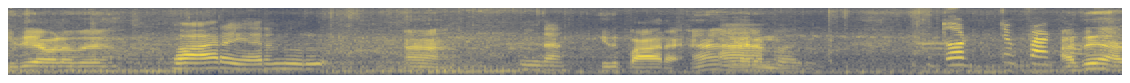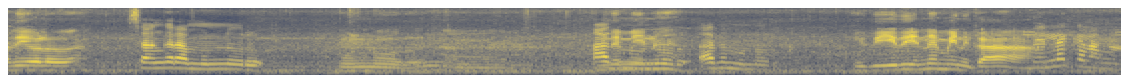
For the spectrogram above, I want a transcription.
இது எவ்வளவு? பாறை இரநூறு. ஆ. இந்த. இது பாறை ஆ இரநூறு. அது அது எவ்வளவு? சங்கரா முந்நூறு. முந்நூறு. இந்த அது மீன்? அது முந்நூறு. இது இது என்ன மீனுக்கா? வெள்ளைக்கிழங்கா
